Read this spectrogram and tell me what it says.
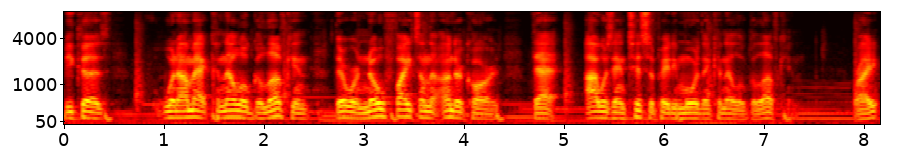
Because when I'm at Canelo Golovkin, there were no fights on the undercard that I was anticipating more than Canelo Golovkin, right?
